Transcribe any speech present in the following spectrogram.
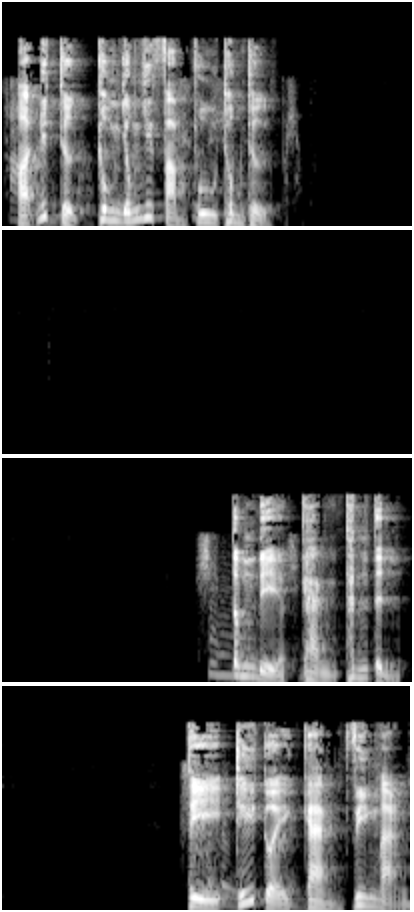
Họ đích thực không giống với phàm phu thông thường. Tâm địa càng thanh tịnh, thì trí tuệ càng viên mãn.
